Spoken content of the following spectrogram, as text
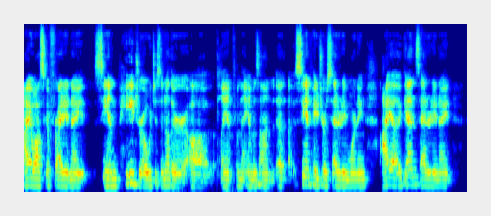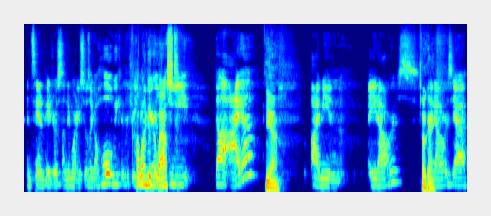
ayahuasca Friday night, San Pedro, which is another uh, plant from the Amazon, uh, San Pedro Saturday morning, Aya again Saturday night, and San Pedro Sunday morning. So it was like a whole weekend retreat. How long did it last? The Aya, Yeah. I mean, eight hours. Okay. Eight hours, yeah.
